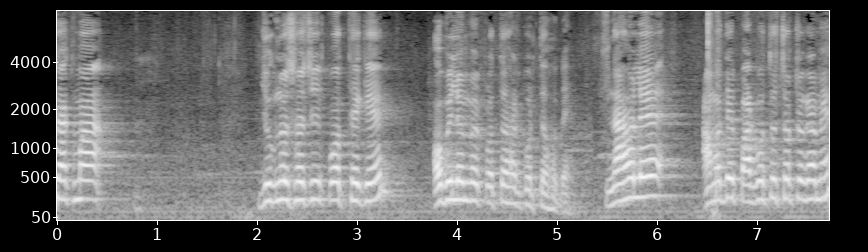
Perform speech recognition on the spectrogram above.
চাকমা, যুগ্ম সচিব পদ থেকে অবিলম্বে প্রত্যাহার করতে হবে। না হলে আমাদের পার্বত্য চট্টগ্রামে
